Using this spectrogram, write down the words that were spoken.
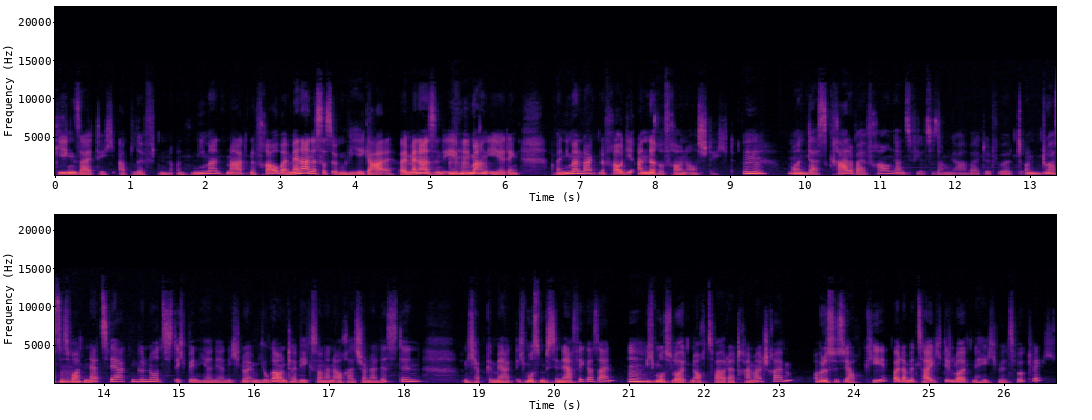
gegenseitig upliften. Und niemand mag eine Frau, bei Männern ist das irgendwie egal, weil Männer sind eben, die machen ihr Ding. Aber niemand mag eine Frau, die andere Frauen aussticht. Und dass gerade bei Frauen ganz viel zusammengearbeitet wird. Und du hast das Wort Netzwerken genutzt. Ich bin hier ja nicht nur im Yoga unterwegs, sondern auch als Journalistin. Und ich habe gemerkt, ich muss ein bisschen nerviger sein. Ich muss Leuten auch zwei oder dreimal schreiben. Aber das ist ja auch okay, weil damit zeige ich den Leuten, hey, ich will's wirklich.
